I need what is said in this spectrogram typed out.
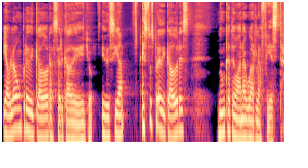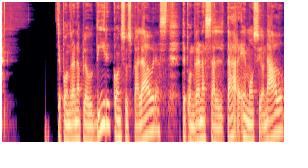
Y hablaba un predicador acerca de ello y decía, estos predicadores nunca te van a guardar la fiesta. Te pondrán a aplaudir con sus palabras, te pondrán a saltar emocionado,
